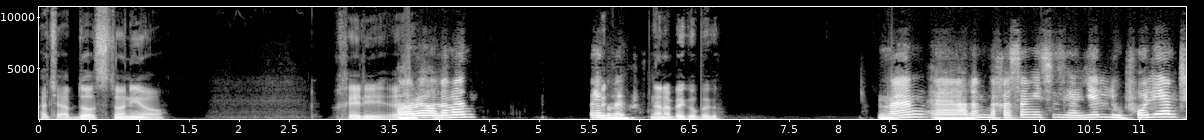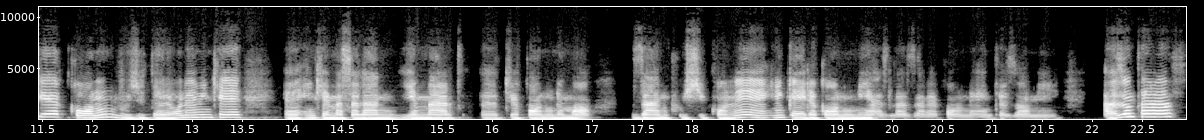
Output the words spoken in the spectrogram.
عجب داستانی ها. خیلی آره حالا من بگو بگو. نه نه بگو بگو. من حالا می‌خواستم یه چیزی یه لوپولی هم توی قانون وجود داره. اونم این که این که مثلا یه مرد توی قانون ما زن پوشی کنه این غیر قانونی از نظر قانون انتظامی. از اون طرف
